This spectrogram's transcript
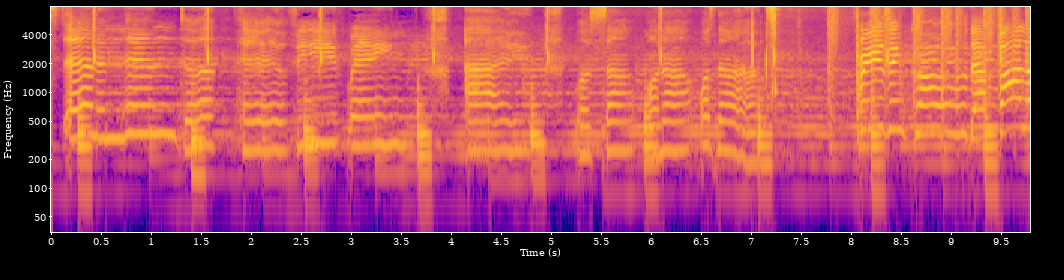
Standing in the heavy rain, I was someone I was not. Freezing cold, I follow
